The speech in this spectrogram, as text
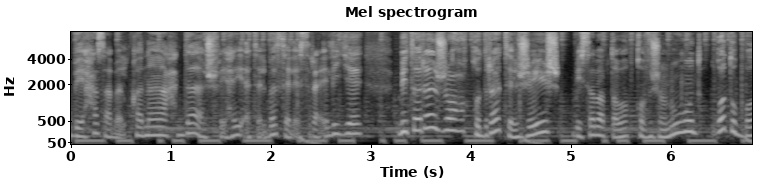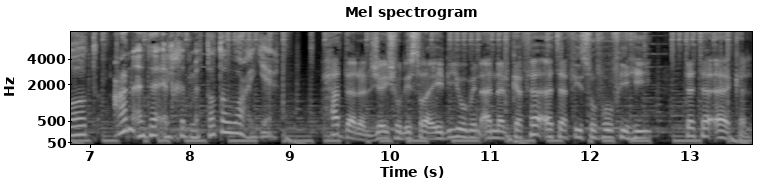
بحسب القناة 11 في هيئة البث الإسرائيلية بتراجع قدرات الجيش بسبب توقف جنود وضباط عن أداء الخدمة التطوعية. حذر الجيش الإسرائيلي من أن الكفاءة في صفوفه تتآكل.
